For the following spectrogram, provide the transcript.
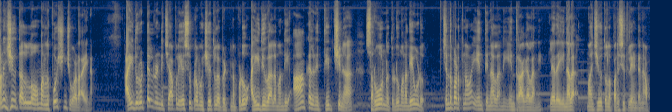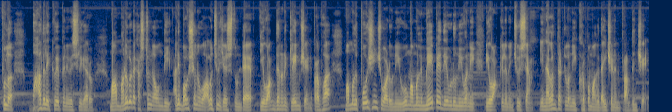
మన జీవితాల్లో మనల్ని పోషించేవాడు ఆయన. ఐదు రొట్టెలు రెండు చేపలు యేసు ప్రభు చేతిలో పెట్టినప్పుడు ఐదు వేల మంది ఆకలిని తీర్చిన సర్వోన్నతుడు మన దేవుడు. చింతపడుతున్నావా? ఏం తినాలని? ఏం త్రాగాలని? లేదా ఈ నెల మా జీవితంలో పరిస్థితులు ఏంటని? అప్పుల బాధలు ఎక్కువైపోయిన వెసిలి గారు మా మనుగడ కష్టంగా ఉంది అని బహుశా నువ్వు ఆలోచన చేస్తుంటే ఈ వాగ్దానాన్ని క్లెయిమ్ చేయండి. ప్రభా మమ్మల్ని పోషించువాడు నీవు మమ్మల్ని మేపే దేవుడు నీవని నీ వాక్యలు మేము చూసాం ఈ నెలంతట్లో నీ కృప మాకు దయచేయని ప్రార్థించేయండి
